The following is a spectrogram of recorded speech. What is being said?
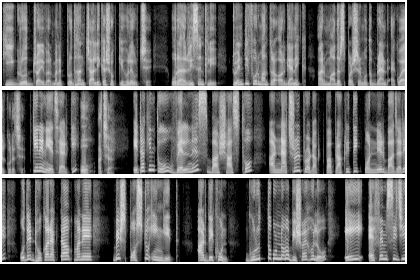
কি গ্রোথ ড্রাইভার মানে প্রধান চালিকা শক্তি হলে উঠছে। ওরা recently twenty four Mantra organic আর মাদার স্পার্শের মতো ব্র্যান্ড অ্যাকোয়ার করেছে। কিনে নিয়েছে আর কি। ও আচ্ছা। এটা কিন্তু ওয়েলনেস বা স্বাস্থ্য আর ন্যাচারাল প্রোডাক্ট বা প্রাকৃতিক পণ্যের বাজারে ওদের ঢোকার একটা মানে বেশ স্পষ্ট ইঙ্গিত। আর দেখুন গুরুত্বপূর্ণ বিষয় হল এই এফএমসিজি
